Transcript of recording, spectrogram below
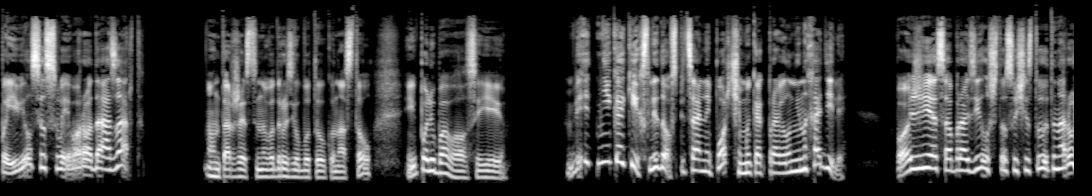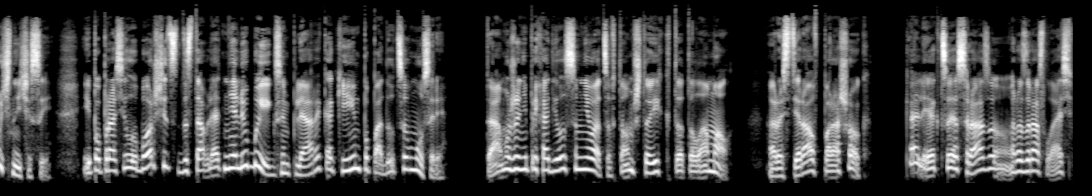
Появился своего рода азарт. Он торжественно водрузил бутылку на стол и полюбовался ею. Ведь никаких следов специальной порчи мы, как правило, не находили. Позже я сообразил, что существуют и наручные часы, и попросил уборщиц доставлять мне любые экземпляры, какие им попадутся в мусоре. Там уже не приходилось сомневаться в том, что их кто-то ломал. Растирал в порошок. Коллекция сразу разрослась.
